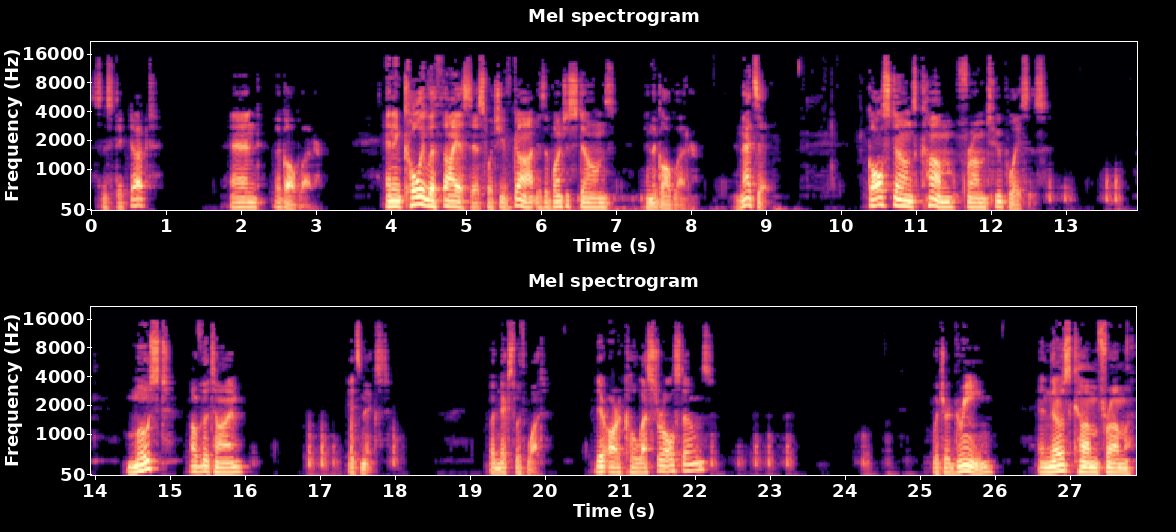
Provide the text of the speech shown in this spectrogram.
cystic duct, and the gallbladder. And in cholelithiasis, what you've got is a bunch of stones in the gallbladder. And that's it. Gallstones come from two places. Most of the time, it's mixed. But mixed with what? There are cholesterol stones, which are green, and those come from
